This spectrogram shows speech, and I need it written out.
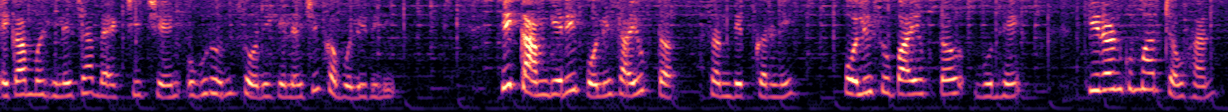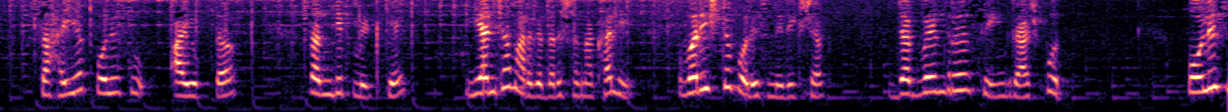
एका महिलेच्या बॅगची चेन उघडून चोरी केल्याची कबुली दिली. ही कामगिरी पोलीस आयुक्त संदीप कर्णिक पोलीस उपायुक्त गुन्हे किरण कुमार चौहान सहाय्यक पोलीस आयुक्त संदीप मिटके यांच्या मार्गदर्शनाखाली वरिष्ठ पोलीस निरीक्षक जगवेंद्र सिंग राजपूत पोलीस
